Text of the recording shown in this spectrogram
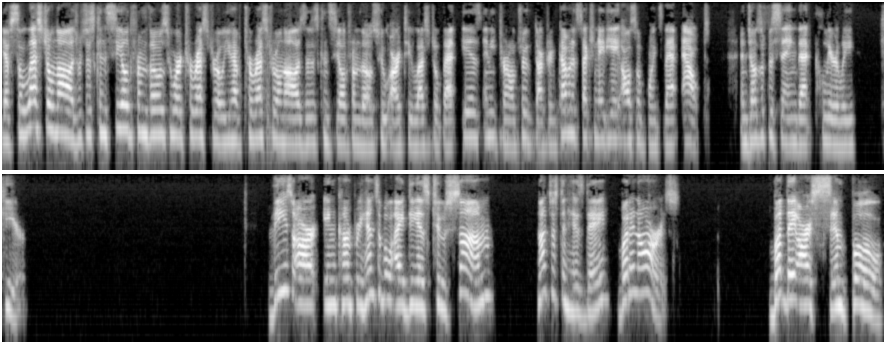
You have celestial knowledge, which is concealed from those who are terrestrial. You have terrestrial knowledge that is concealed from those who are telestial. That is an eternal truth. Doctrine and Covenants, section 88, also points that out. And Joseph is saying that clearly here. These are incomprehensible ideas to some, not just in his day, but in ours. But they are simple.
